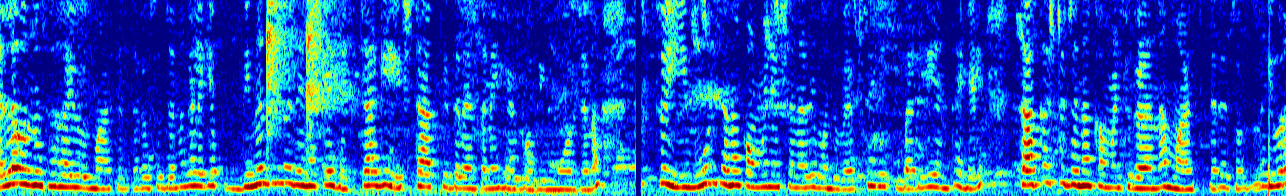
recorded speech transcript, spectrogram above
ಎಲ್ಲವನ್ನು ಸಹ ಇವ್ರು ಮಾಡ್ತಿರ್ತಾರೆ. ಸೊ ಜನಗಳಿಗೆ ದಿನದಿಂದ ದಿನಕ್ಕೆ ಹೆಚ್ಚಾಗಿ ಇಷ್ಟ ಆಗ್ತಿದ್ದಾರೆ ಅಂತಾನೆ ಹೇಳ್ಬೋದು ಈ ಮೂರು ಜನ. ಸೊ ಈ ಮೂರು ಜನ ಕಾಂಬಿನೇಷನ್ ಅಲ್ಲಿ ಒಂದು ವೆಬ್ ಸೀರೀಸ್ ಬರಲಿ ಅಂತ ಹೇಳಿ ಸಾಕಷ್ಟು ಜನ ಕಮೆಂಟ್ಸ್ ಗಳನ್ನ ಮಾಡ್ತಿದ್ದಾರೆ. ಸೊ ಇವರ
